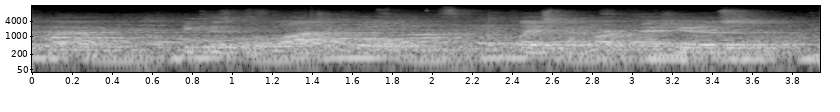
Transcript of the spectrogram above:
um, because of the logical placement of arpeggios.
